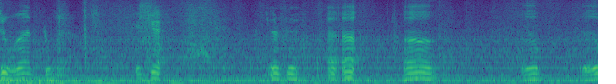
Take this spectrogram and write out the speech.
จุ๊บจุ๊บแกะแกแกแกะเออเออเออเออเออ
